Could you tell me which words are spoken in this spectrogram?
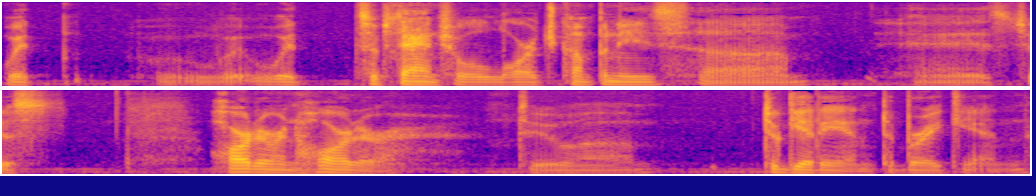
with with substantial large companies. Um, it's just harder and harder to um, to get in, to break in.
